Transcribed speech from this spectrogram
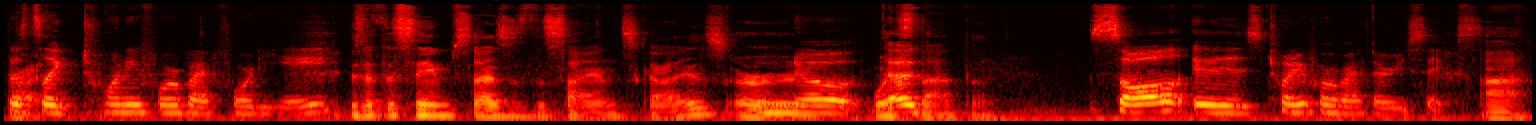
that's Right. like 24 by 48. Is that the same size as the Science Guys or No, What's uh, that then? Saul is 24 by 36. Ah,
